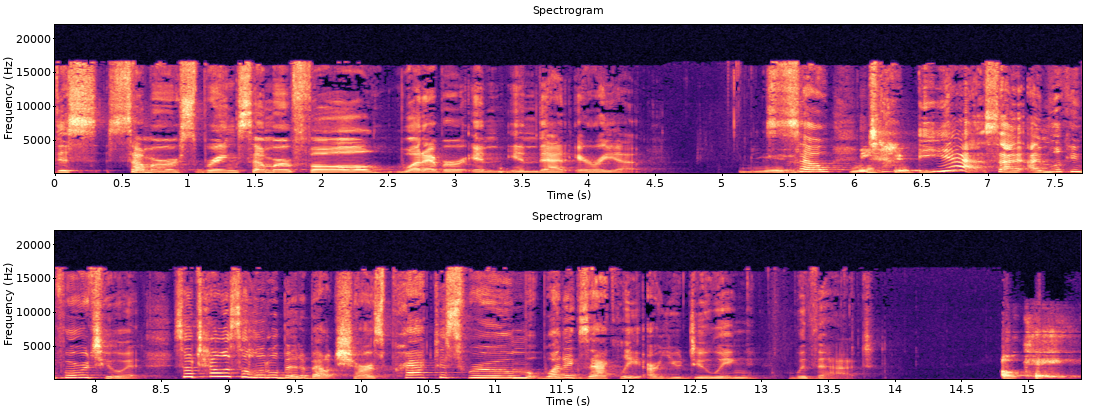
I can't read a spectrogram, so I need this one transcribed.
this summer, spring, summer, fall, whatever, in in that area. Yeah. So, t- yes, I, I'm looking forward to it. So, tell us a little bit about Char's practice room. What exactly are you doing with that? Okay,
